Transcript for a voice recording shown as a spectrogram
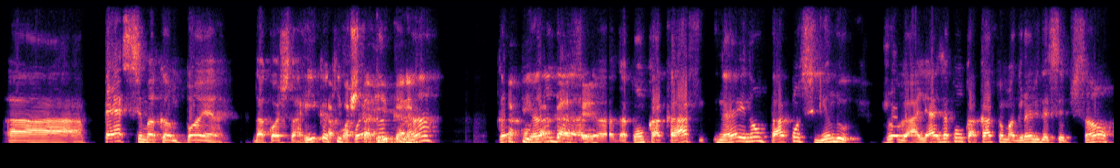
a péssima campanha da Costa Rica, da que Costa foi Rica, campeã, né? campeã da, da, é. da, CONCACAF né? e não está conseguindo jogar. Aliás, a CONCACAF é uma grande decepção.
